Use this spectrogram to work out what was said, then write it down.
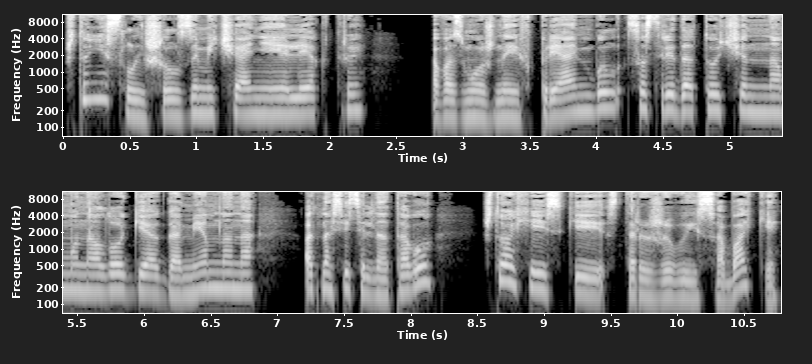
что не слышал замечания Электры — а, возможно, и впрямь был сосредоточен на монологе Агамемнона относительно того, что ахейские сторожевые собаки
